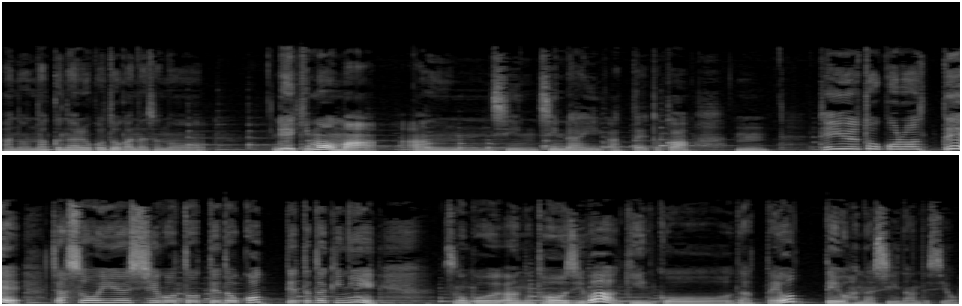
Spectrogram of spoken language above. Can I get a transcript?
あのなくなることがないその利益もまあ安心信頼あったりとか、うん、っていうところでじゃあそういう仕事ってどこって言った時にそのこあの当時は銀行だったよっていう話なんですよ。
